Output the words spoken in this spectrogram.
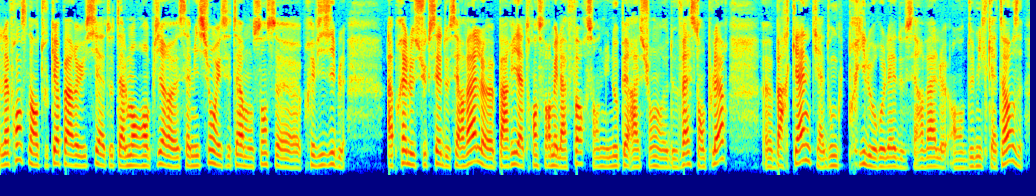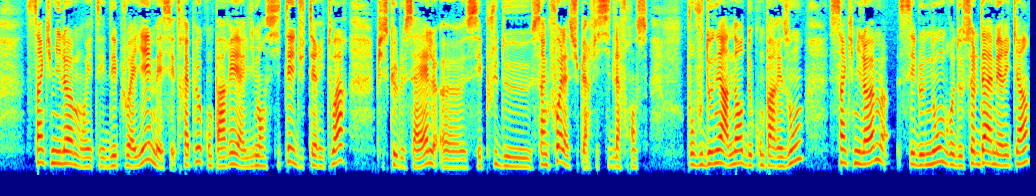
la France n'a en tout cas pas réussi à totalement remplir sa mission et c'était à mon sens prévisible. Après le succès de Serval, euh, Paris a transformé la force en une opération euh, de vaste ampleur. Euh, Barkhane, qui a donc pris le relais de Serval en 2014, 5000 hommes ont été déployés, mais c'est très peu comparé à l'immensité du territoire, puisque le Sahel, c'est plus de 5 fois la superficie de la France. Pour vous donner un ordre de comparaison, 5000 hommes, c'est le nombre de soldats américains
